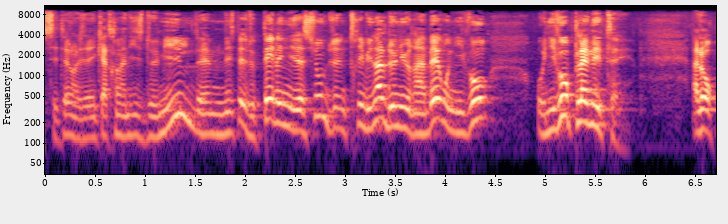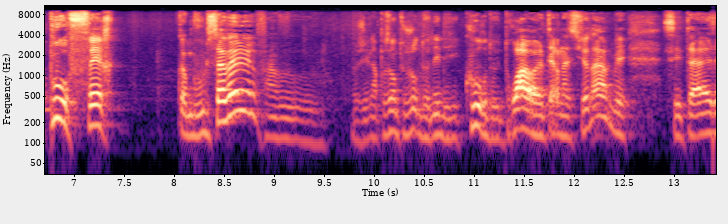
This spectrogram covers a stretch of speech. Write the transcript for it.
c'était dans les années 90-2000, d'une espèce de pérennisation du tribunal de Nuremberg au niveau, au niveau planétaire. Alors pour faire comme vous le savez, j'ai l'impression de toujours donner des cours de droit international, mais c'est, euh,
